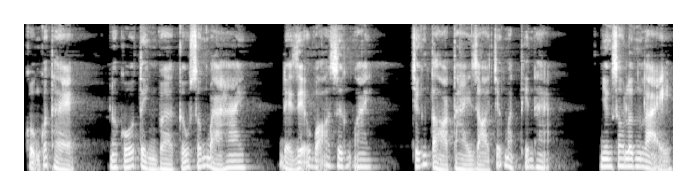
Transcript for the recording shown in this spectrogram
Cũng có thể Nó cố tình và cứu sống bà hai Để dễu võ dương oai Chứng tỏ tài giỏi trước mặt thiên hạ Nhưng sau lưng lại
